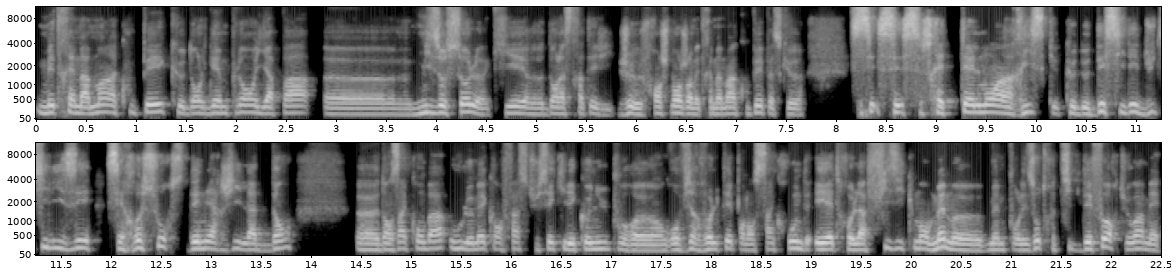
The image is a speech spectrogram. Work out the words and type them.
mettrais ma main à couper que dans le game plan il n'y a pas euh, mise au sol qui est euh, dans la stratégie. Je franchement j'en mettrais ma main à couper parce que ce serait tellement un risque que de décider d'utiliser ces ressources d'énergie là-dedans euh, dans un combat où le mec en face, tu sais qu'il est connu pour en gros virevolter pendant cinq rounds et être là physiquement, même, même pour les autres types d'efforts, tu vois, mais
